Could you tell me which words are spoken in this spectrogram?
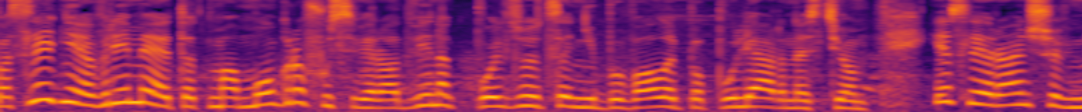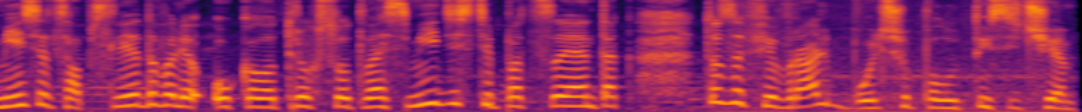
Последнее время этот маммограф у северодвинок пользуется небывалой популярностью. Если раньше в месяц обследовали около 380 пациенток, то за февраль больше полутысячи.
